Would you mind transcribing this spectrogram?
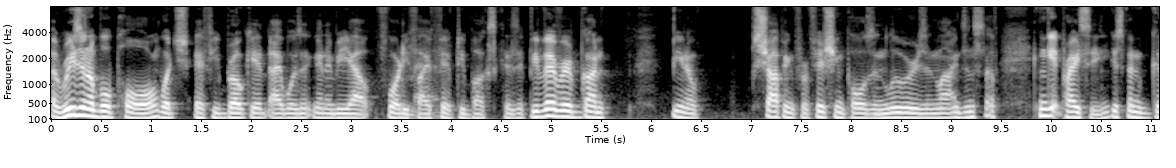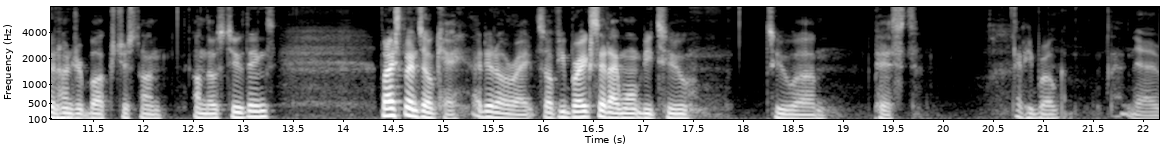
a reasonable pole which if he broke it i wasn't going to be out 45 Man. 50 bucks because if you've ever gone you know shopping for fishing poles and lures and lines and stuff it can get pricey. You can spend a good hundred bucks just on on those two things. But I spent okay. I did all right. So if he breaks it, I won't be too too um, pissed that he broke. Yeah,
